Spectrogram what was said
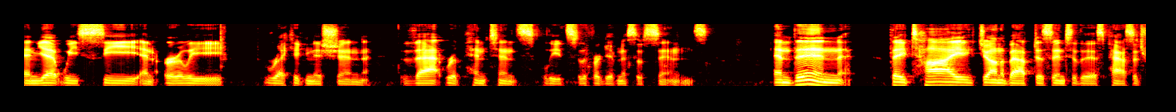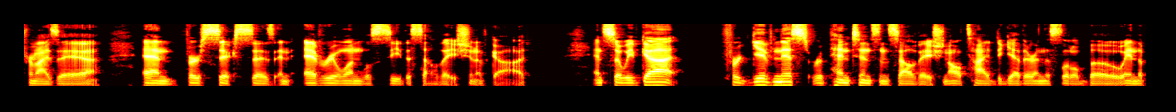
And yet we see an early recognition that repentance leads to the forgiveness of sins. And then they tie John the Baptist into this passage from Isaiah. And verse 6 says, And everyone will see the salvation of God. And so we've got forgiveness, repentance, and salvation all tied together in this little bow in the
